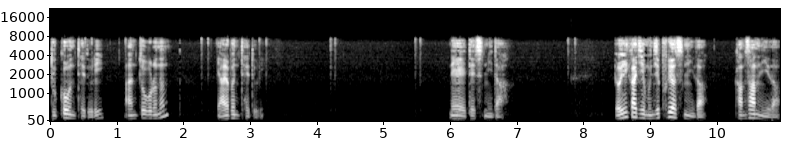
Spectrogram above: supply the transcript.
두꺼운 테두리 안쪽으로는 얇은 테두리 네 됐습니다. 여기까지 문제풀이였습니다. 감사합니다.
